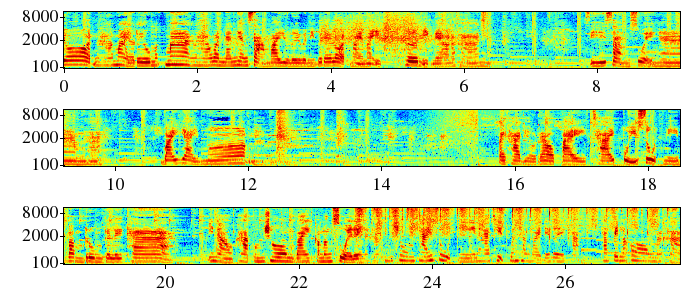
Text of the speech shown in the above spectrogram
ยอดนะคะใหม่เร็วมากๆนะคะ วันนั้นยังสามใบอยู่เลยวันนี้ก็ได้หลอดใหม่มาอีกเพิ่มอีกแล้วนะคะนี่สีสันสวยงามนะคะ ใบใหญ่มากะะไปค่ะเดี๋ยวเราไปใช้ปุ๋ยสูตรนี้บำรุงกันเลยค่ะ อีเหนาค่ะคุณผู้ชมใบกำลังสวยเลยนะคะ คุณผู้ชมใช้สูตรนี้นะคะ ฉีดพ่นทางใบได้เลยค่ะทำเป็นละอองนะคะ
